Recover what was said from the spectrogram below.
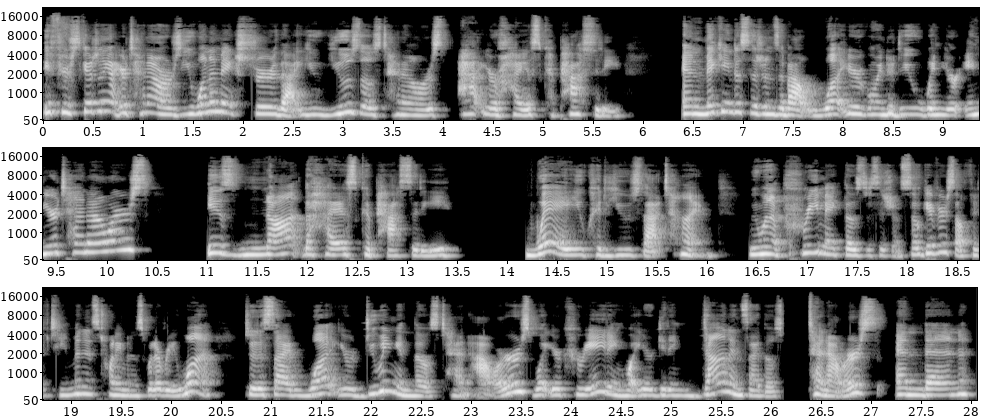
if you're scheduling out your 10 hours, you want to make sure that you use those 10 hours at your highest capacity and making decisions about what you're going to do when you're in your 10 hours is not the highest capacity way you could use that time. We want to pre make those decisions. So give yourself 15 minutes, 20 minutes, whatever you want to decide what you're doing in those 10 hours, what you're creating, what you're getting done inside those 10 hours. And then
